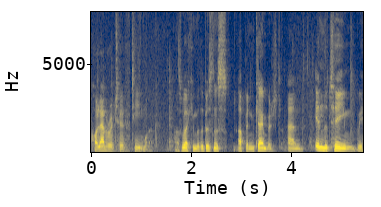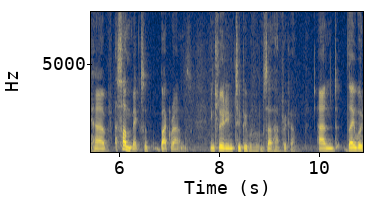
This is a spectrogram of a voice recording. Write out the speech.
collaborative teamwork? I was working with a business up in Cambridge, and in the team we have some mix of backgrounds, including two people from South Africa. And they were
